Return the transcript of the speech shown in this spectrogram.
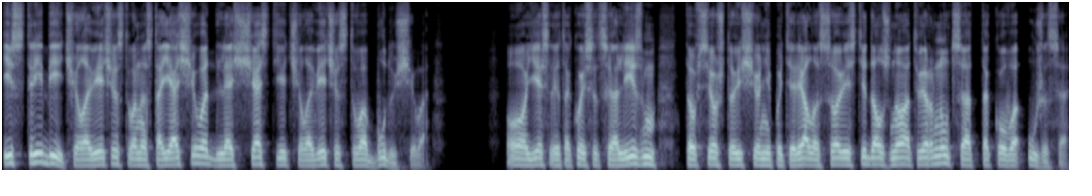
истреби человечество настоящего для счастья человечества будущего. О, если такой социализм, то все, что еще не потеряло совести, должно отвернуться от такого ужаса.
